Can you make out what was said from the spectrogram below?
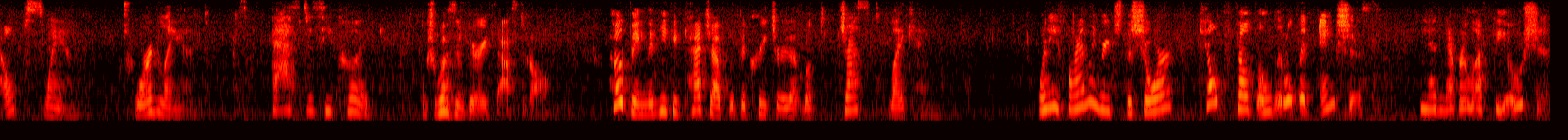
Kelp swam toward land as fast as he could, which wasn't very fast at all, hoping that he could catch up with the creature that looked just like him. When he finally reached the shore, Kelp felt a little bit anxious. He had never left the ocean.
